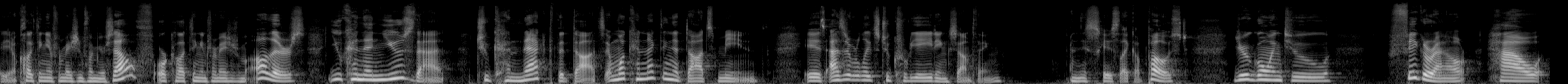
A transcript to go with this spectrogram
you know collecting information from yourself or collecting information from others, you can then use that to connect the dots. And what connecting the dots means is as it relates to creating something, in this case, like a post, you're going to figure out how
